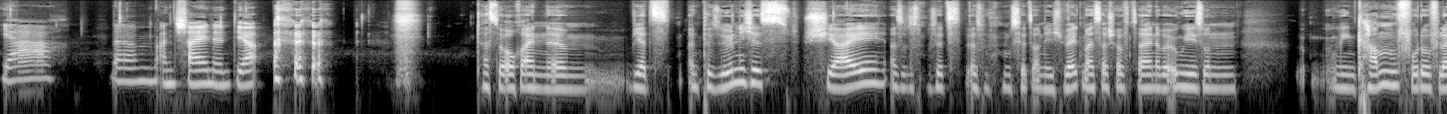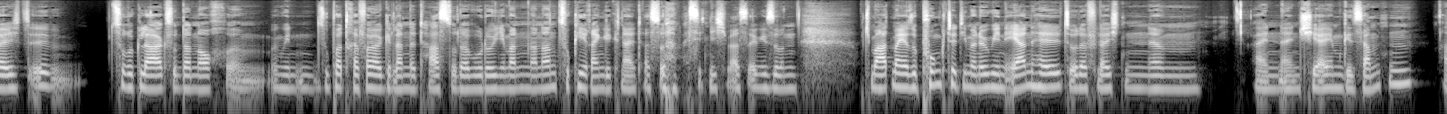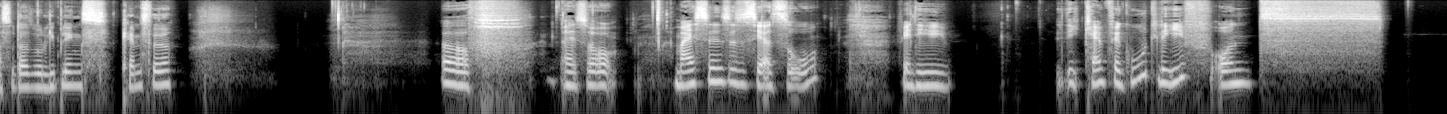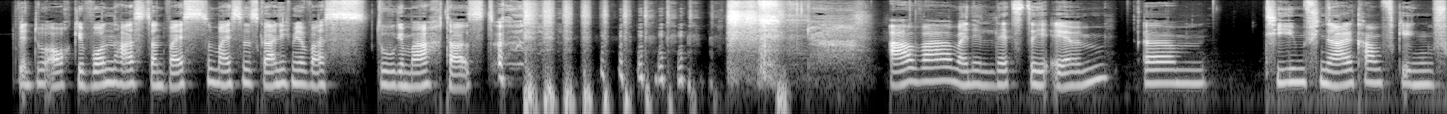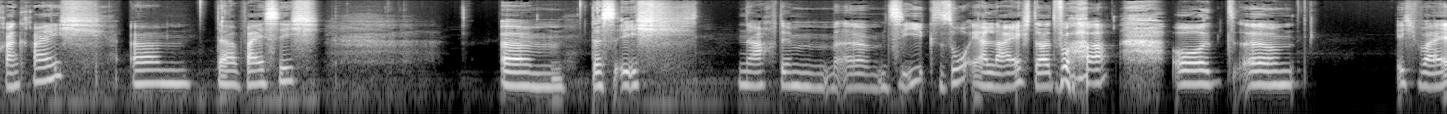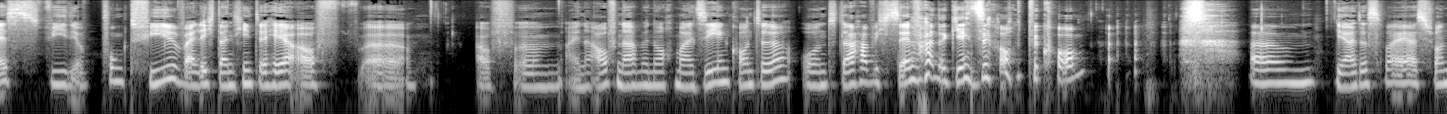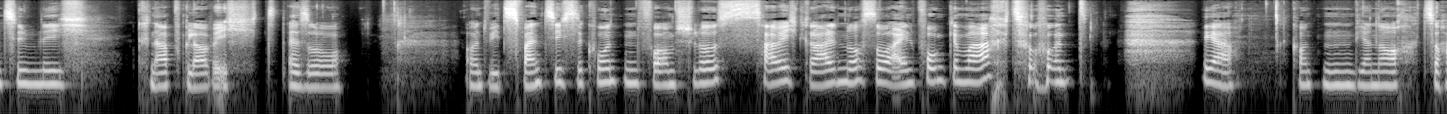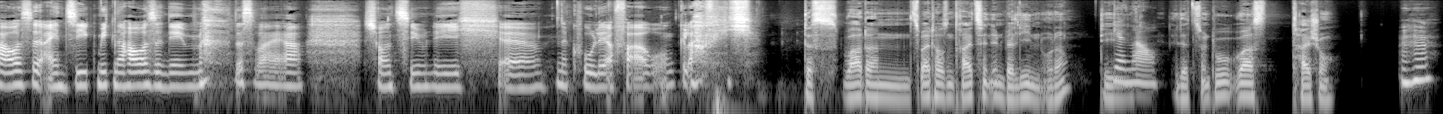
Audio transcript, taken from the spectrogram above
Ja, ähm, anscheinend, ja. Hast du auch ein ähm, jetzt ein persönliches Schiai, also das muss jetzt, also muss jetzt auch nicht Weltmeisterschaft sein, aber irgendwie so ein irgendwie ein Kampf, wo du vielleicht äh, zurücklagst und dann noch ähm, irgendwie einen Supertreffer gelandet hast oder wo du jemanden anderen Zucki reingeknallt hast oder weiß ich nicht was, irgendwie so ein, manchmal hat man ja so Punkte, die man irgendwie in Ehren hält oder vielleicht ein, ähm, ein, ein Share im Gesamten. Hast du da so Lieblingskämpfe? Äh, Also meistens ist es ja so, wenn die, die Kämpfe gut lief und wenn du auch gewonnen hast, dann weißt du meistens gar nicht mehr, was du gemacht hast. Aber meine letzte EM, ähm, Team-Finalkampf gegen Frankreich, ähm, da weiß ich, ähm, dass ich nach dem ähm, Sieg so erleichtert war und ähm, ich weiß, wie der Punkt fiel, weil ich dann hinterher auf äh, auf ähm, eine Aufnahme noch mal sehen konnte und da habe ich selber eine Gänsehaut bekommen. ähm, ja, das war ja schon ziemlich knapp, glaube ich. Also und wie 20 Sekunden vorm Schluss habe ich gerade noch so einen Punkt gemacht und ja, konnten wir noch zu Hause einen Sieg mit nach Hause nehmen. Das war ja schon ziemlich äh, eine coole Erfahrung, glaube ich. Das war dann 2013 in Berlin, oder? Die, Genau. die letzte. Und du warst Taisho. Mhm.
